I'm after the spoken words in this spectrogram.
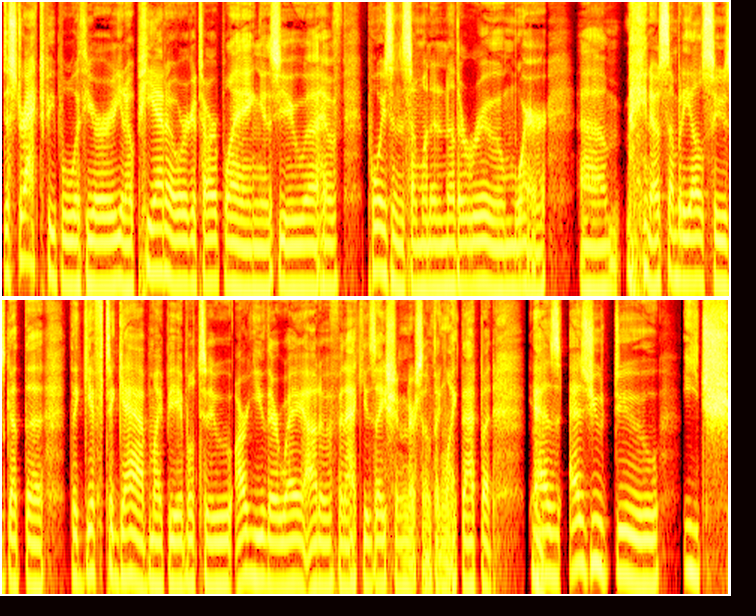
distract people with your you know piano or guitar playing as you uh, have poisoned someone in another room where um, you know somebody else who's got the the gift to gab might be able to argue their way out of an accusation or something like that but Hmm. as as you do each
